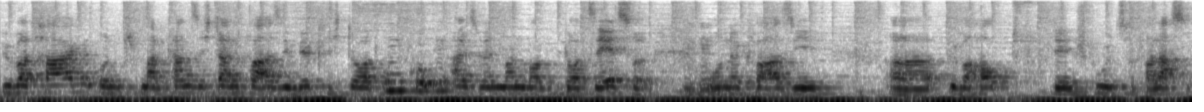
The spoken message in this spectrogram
übertragen und man kann sich dann quasi wirklich dort umgucken, als wenn man dort säße, mhm. ohne quasi äh, überhaupt den Stuhl zu verlassen.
